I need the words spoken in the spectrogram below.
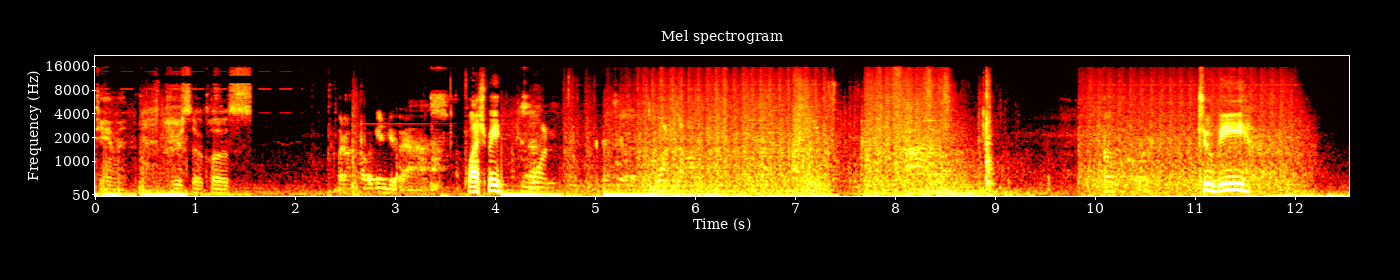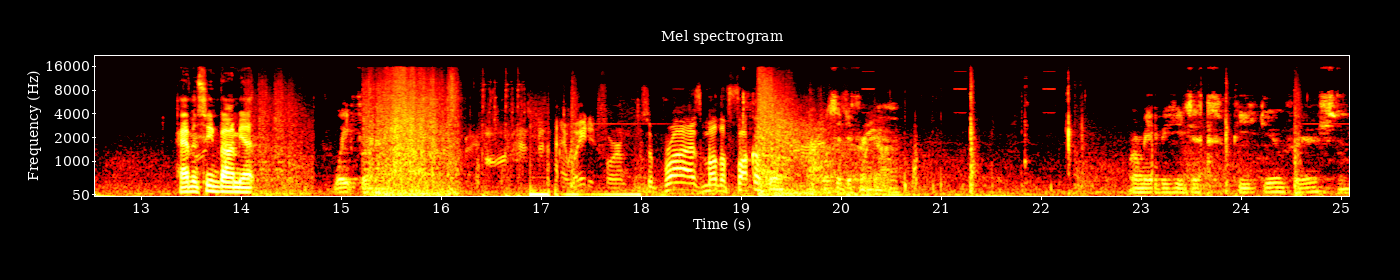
Damn it. You're so close. But I'm probably gonna do ass. Flash B. One. One down. Oh, 2B. Haven't seen bomb yet. wait for him. I waited for him. Surprise, motherfucker. Well, that was a different guy. Or maybe he just peeked you first and...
